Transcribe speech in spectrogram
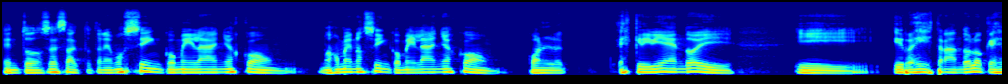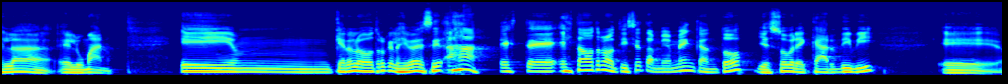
Entonces, exacto, tenemos 5.000 años con, más o menos 5.000 años con, con escribiendo y, y, registrando lo que es la, el humano. Y, mm, ¿Qué era lo otro que les iba a decir? Ajá, este, esta otra noticia también me encantó y es sobre Cardi B. Eh,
